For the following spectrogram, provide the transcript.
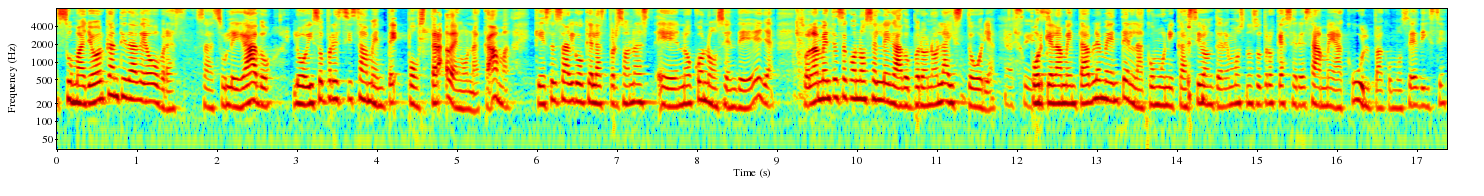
su mayor cantidad de obras, o sea, su legado lo hizo precisamente postrada en una cama, que eso es algo que las personas eh, no conocen de ella. Solamente se conoce el legado, pero no la historia. porque lamentablemente en la comunicación tenemos nosotros que hacer esa mea culpa, como se dice,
